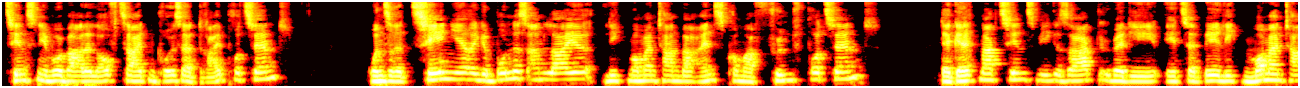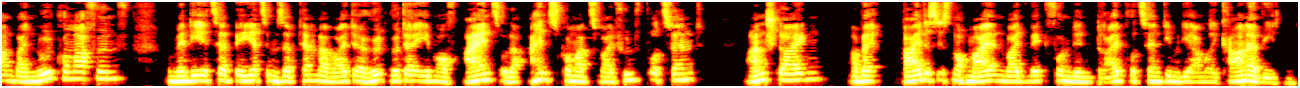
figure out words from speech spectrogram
Zinsniveau über alle Laufzeiten größer drei Prozent. Unsere zehnjährige Bundesanleihe liegt momentan bei 1,5 Prozent. Der Geldmarktzins, wie gesagt, über die EZB liegt momentan bei 0,5. Und wenn die EZB jetzt im September weiter erhöht, wird er eben auf 1 oder 1,25 Prozent ansteigen. Aber beides ist noch meilenweit weg von den drei Prozent, die mir die Amerikaner bieten.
